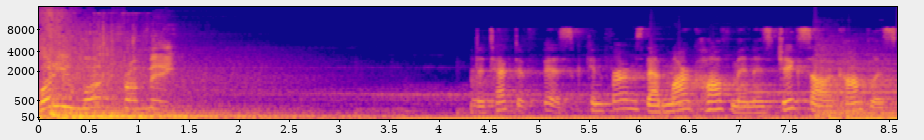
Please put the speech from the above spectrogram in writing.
What do you want from me? Detective Fisk confirms that Mark Hoffman is Jigsaw accomplice.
